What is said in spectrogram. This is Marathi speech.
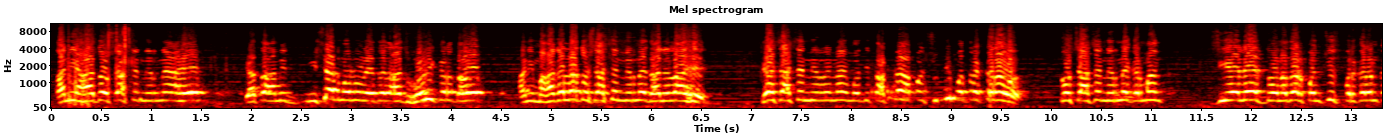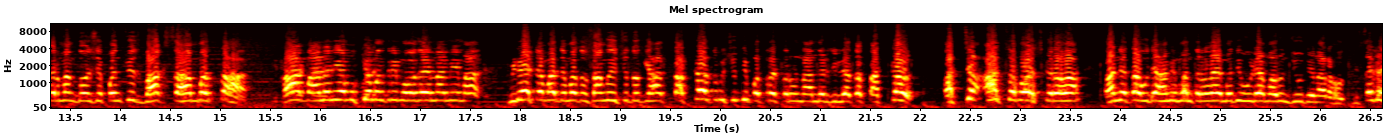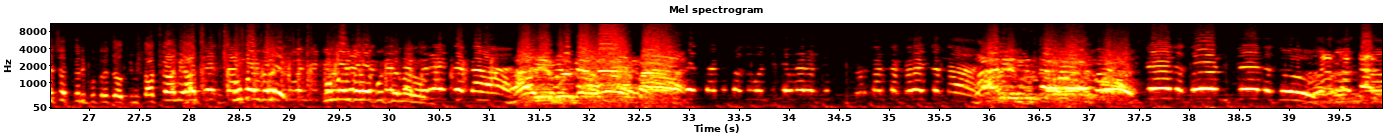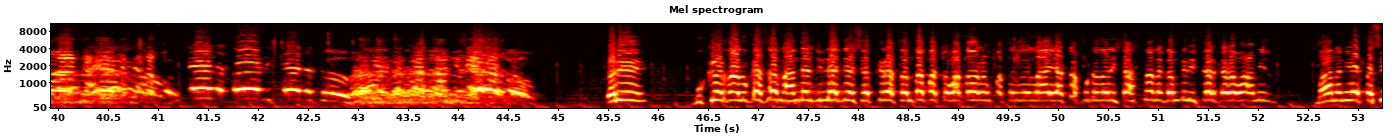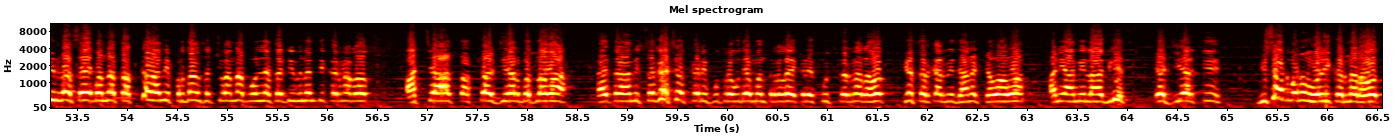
आणि हा जो शासन निर्णय आहे याचा आम्ही निषेध म्हणून याचा आज होळी करत आहोत. आणि महागाला जो शासन निर्णय झालेला आहे त्या शासन निर्णयामध्ये तात्काळ आपण शुद्धीपत्रक करावं. तो शासन निर्णय क्रमांक सीएलएस दोन हजार पंचवीस प्रकरण क्रमांक दोनशे पंचवीस भाग सहा मत सहा. हा माननीय मुख्यमंत्री महोदयांना मी मा- मीडियाच्या माध्यमातून सांगू इच्छितो की हा तात्काळ तुम्ही शुद्धीपत्रक करून नांदेड जिल्ह्याचा तात्काळ आजच्या आज समावेश करावा. अन्यथा उद्या आम्ही मंत्रालयामध्ये उड्या मारून जीव देणार आहोत. मी सगळे शेतकरी पुत्राचे आहोत तुम्ही तात्काळ आम्ही आज मुंबईकडे मुंबईकडे करणार आहोत. तरी मुखेड तालुक्यासह नांदेड जिल्ह्यात जे शेतकऱ्या संतापाचं वातावरण पसरलेलं आहे याचा कुठेतरी शासनानं गंभीर विचार करावा. आम्ही माननीय तहसीलदार साहेबांना तात्काळ आम्ही प्रधान सचिवांना बोलण्यासाठी विनंती करणार आहोत. आजच्या आज तात्काळ जी आर बदलावा. नाहीतर आम्ही सगळे शेतकरी पुत्र उद्या मंत्रालयाकडे कूच करणार आहोत. हे सरकारने ध्यानात ठेवावं आणि आम्ही लागलीच या जी ची निषाद म्हणून होळी करणार आहोत.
